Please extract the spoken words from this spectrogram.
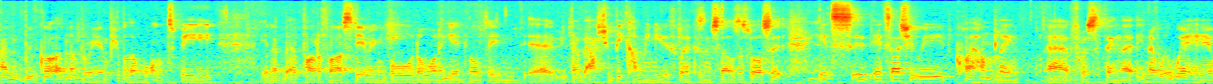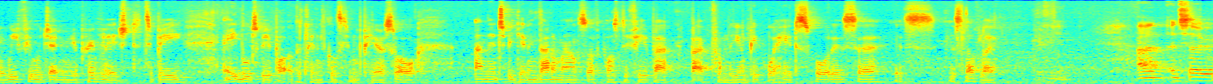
and we've got a number of young people that want to be you know, a part of our steering board or want to get involved in uh, you know, actually becoming youth workers themselves as well. So yeah. it's it's actually really quite humbling uh, for us to think that you know we're here, we feel genuinely privileged to be able to be part of the clinical team up here as well. And then to be getting that amount of positive feedback back from the young people we're here to support is uh, it's it's lovely. Brilliant. And, and so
